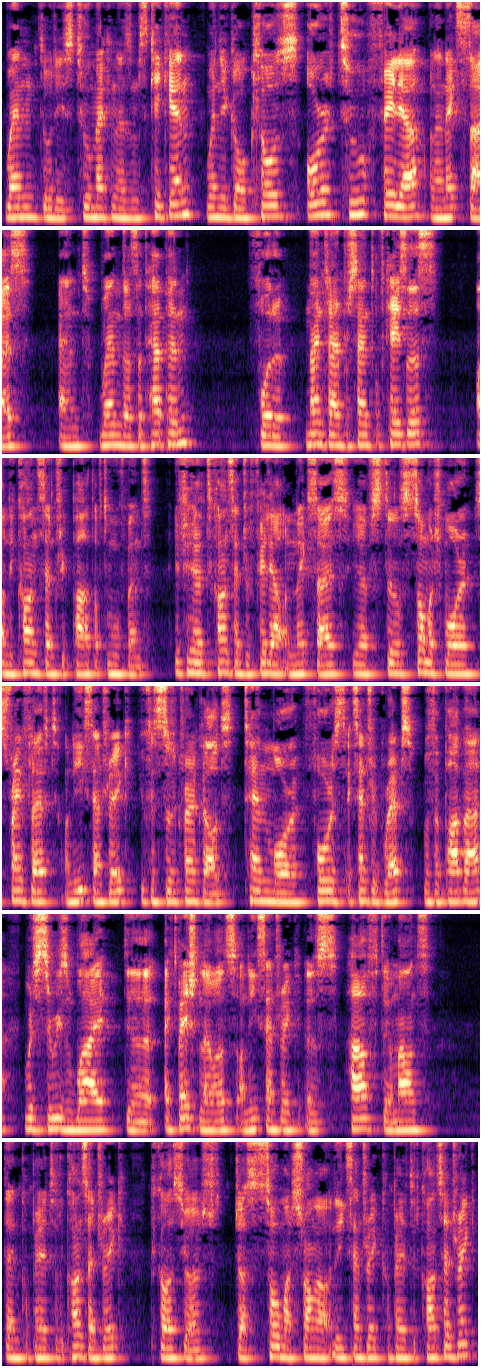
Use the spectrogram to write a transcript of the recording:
when do these two mechanisms kick in? When you go close or to failure on an exercise. And when does that happen? For the 99% of cases, on the concentric part of the movement. If you hit concentric failure on an exercise, you have still so much more strength left on the eccentric. You can still crank out 10 more forced eccentric reps with a partner, which is the reason why the activation levels on the eccentric is half the amount than compared to the concentric, because you're just so much stronger on the eccentric compared to the concentric,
